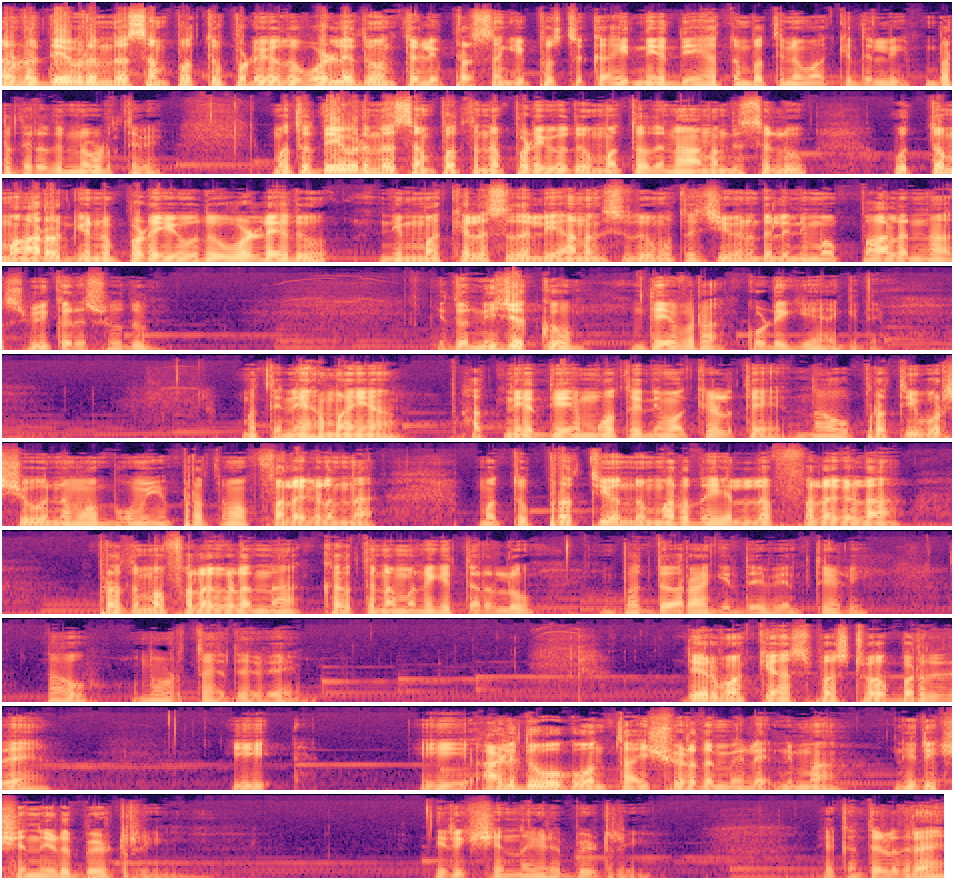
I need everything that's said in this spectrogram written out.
ನೋಡ್ರಿ, ದೇವರಿಂದ ಸಂಪತ್ತು ಪಡೆಯೋದು ಒಳ್ಳೆಯದು ಅಂತೇಳಿ ಪ್ರಸಂಗಿ ಪುಸ್ತಕ ಐದನೇ ಅಧ್ಯಾಯ ಹತ್ತೊಂಬತ್ತನೇ ವಾಕ್ಯದಲ್ಲಿ ಬರೆದಿರೋದನ್ನು ನೋಡ್ತೇವೆ. ಮತ್ತು ದೇವರಿಂದ ಸಂಪತ್ತನ್ನು ಪಡೆಯುವುದು ಮತ್ತು ಅದನ್ನು ಆನಂದಿಸಲು ಉತ್ತಮ ಆರೋಗ್ಯವನ್ನು ಪಡೆಯುವುದು ಒಳ್ಳೆಯದು. ನಿಮ್ಮ ಕೆಲಸದಲ್ಲಿ ಆನಂದಿಸುವುದು ಮತ್ತು ಜೀವನದಲ್ಲಿ ನಿಮ್ಮ ಪಾಲನ್ನು ಸ್ವೀಕರಿಸುವುದು. ಇದು ನಿಜಕ್ಕೂ ದೇವರ ಕೊಡುಗೆಯಾಗಿದೆ. ಮತ್ತು ನೆಹಮಯ ಹತ್ತನೇ ಅಧ್ಯಾಯ ಮೂವತ್ತೈದನೇ ವಾಕ್ಯ ಹೇಳುತ್ತೆ, ನಾವು ಪ್ರತಿ ವರ್ಷವೂ ನಮ್ಮ ಭೂಮಿಯ ಪ್ರಥಮ ಫಲಗಳನ್ನು ಮತ್ತು ಪ್ರತಿಯೊಂದು ಮರದ ಎಲ್ಲ ಫಲಗಳ ಪ್ರಥಮ ಫಲಗಳನ್ನು ಕರ್ತನ ಮನೆಗೆ ತರಲು ಬದ್ಧರಾಗಿದ್ದೇವೆ ಅಂತೇಳಿ ನಾವು ನೋಡ್ತಾ ಇದ್ದೇವೆ. ದೇವ್ರ ವಾಕ್ಯ ಸ್ಪಷ್ಟವಾಗಿ ಬರೆದಿದೆ, ಈ ಈ ಅಳಿದು ಹೋಗುವಂಥ ಐಶ್ವರ್ಯದ ಮೇಲೆ ನಿಮ್ಮ ನಿರೀಕ್ಷೆಯನ್ನು ಇಡಬೇಡ್ರಿ. ನಿರೀಕ್ಷೆಯನ್ನು ಇಡಬೇಡ್ರಿ. ಯಾಕಂತ ಹೇಳಿದ್ರೆ,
